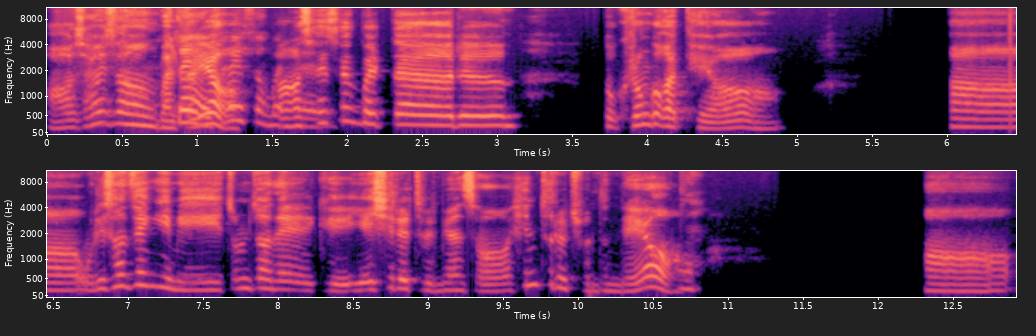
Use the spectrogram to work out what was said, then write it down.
아, 사회성 네, 발달이요? 사회성 아, 발달. 사회성 발달은 또 그런 것 같아요. 어, 우리 선생님이 좀 전에 이렇게 예시를 들면서 힌트를 줬는데요. 네. 어,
